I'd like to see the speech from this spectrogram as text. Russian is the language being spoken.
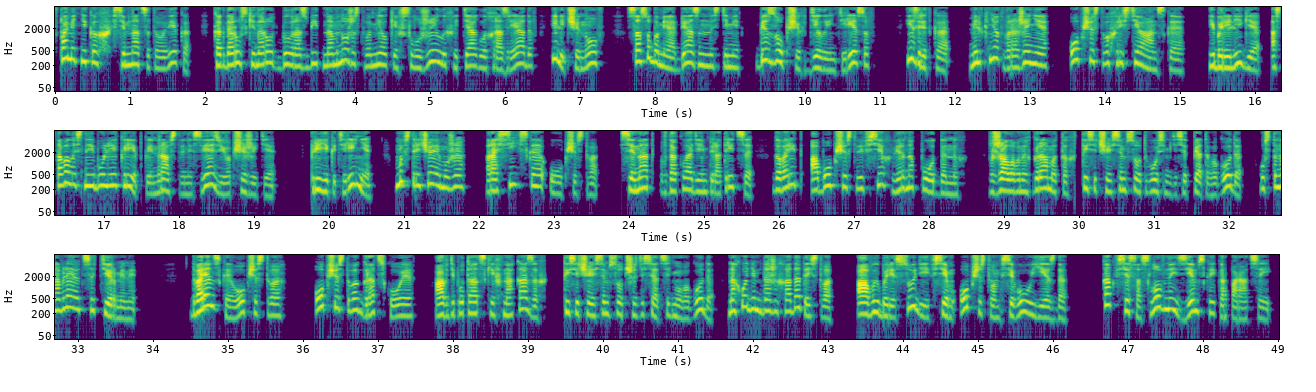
В памятниках XVII века, когда русский народ был разбит на множество мелких служилых и тяглых разрядов или чинов с особыми обязанностями, без общих дел и интересов, изредка мелькнет выражение «общество христианское», ибо религия оставалась наиболее крепкой нравственной связью общежития. При Екатерине мы встречаем уже российское общество. Сенат в докладе императрицы говорит об обществе всех верноподданных. В жалованных грамотах 1785 года устанавливаются термины «дворянское общество», «общество городское», а в депутатских наказах 1767 года находим даже ходатайство о выборе судей всем обществом всего уезда, как всесословной земской корпорацией.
